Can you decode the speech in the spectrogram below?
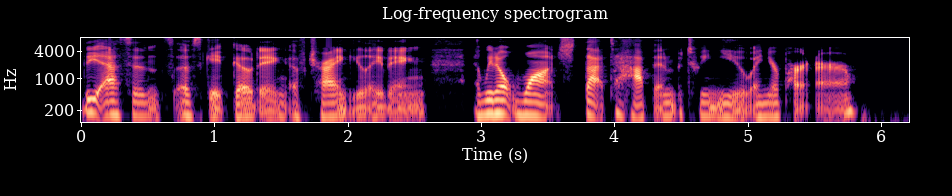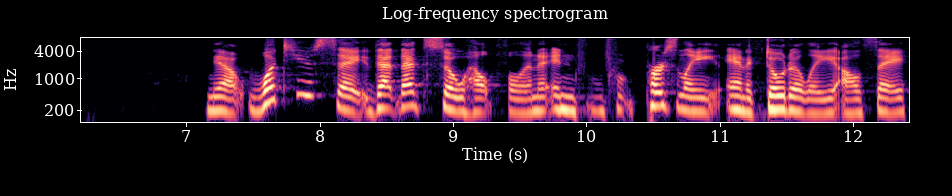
the essence of scapegoating, of triangulating. And we don't want that to happen between you and your partner. Yeah. What do you say that that's so helpful? And, and personally, anecdotally, I'll say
